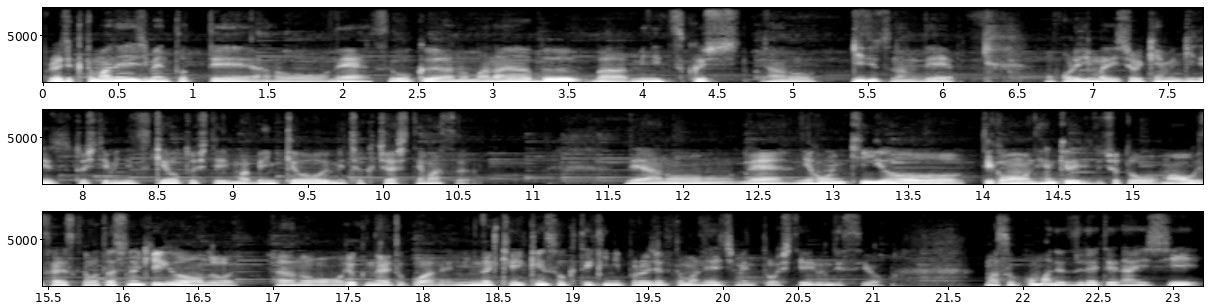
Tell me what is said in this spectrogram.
プロジェクトマネジメントって、あのね、すごくあの学ぶば身につくしあの技術なんで、これ今一生懸命技術として身につけようとして今勉強をめちゃくちゃしてます。で、あのね、日本企業っていうか、まあ、日本企業ってちょっと、まあ、大げさですけど、私の企業の、あの、良くないとこはね、みんな経験則的にプロジェクトマネジメントをしているんですよ。まあ、そこまでずれてないし、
